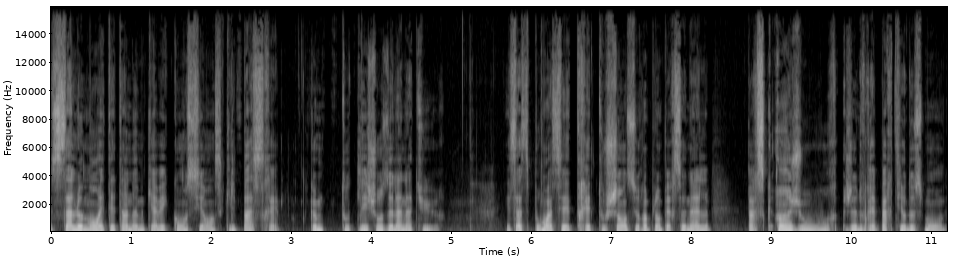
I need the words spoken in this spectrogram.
Salomon était un homme qui avait conscience qu'il passerait, comme toutes les choses de la nature. Et ça, pour moi, c'est très touchant sur un plan personnel, parce qu'un jour, je devrais partir de ce monde.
